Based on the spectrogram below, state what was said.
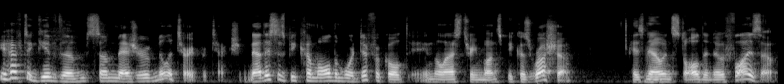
You have to give them some measure of military protection. Now, this has become all the more difficult in the last three months because Russia has now mm-hmm. installed a no-fly zone.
